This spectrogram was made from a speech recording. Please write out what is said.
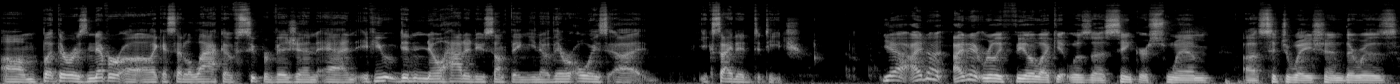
Um, but there was never, a, like I said, a lack of supervision. And if you didn't know how to do something, you know, they were always uh, excited to teach. Yeah, I don't. I didn't really feel like it was a sink or swim uh, situation. There was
